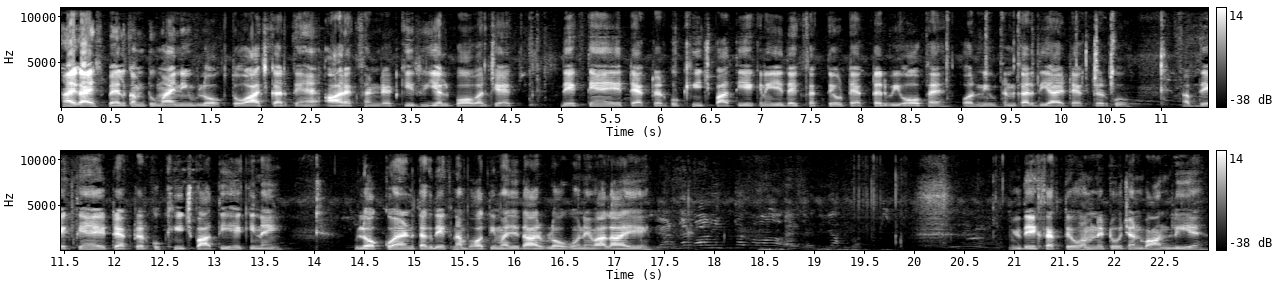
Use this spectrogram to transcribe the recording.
Hi guys welcome to my new blog तो आज करते हैं आर एक्स हंड्रेड की रियल पावर चेक देखते हैं ये ट्रैक्टर को खींच पाती है कि नहीं ये देख सकते हो ट्रैक्टर भी ऑफ़ है और न्यूटन कर दिया है ट्रैक्टर को. अब देखते हैं ये ट्रैक्टर को खींच पाती है कि नहीं. ब्लॉग को एंड तक देखना बहुत ही मज़ेदार ब्लॉग होने वाला है ये. देख सकते हो हमने टोचन बाँध ली है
